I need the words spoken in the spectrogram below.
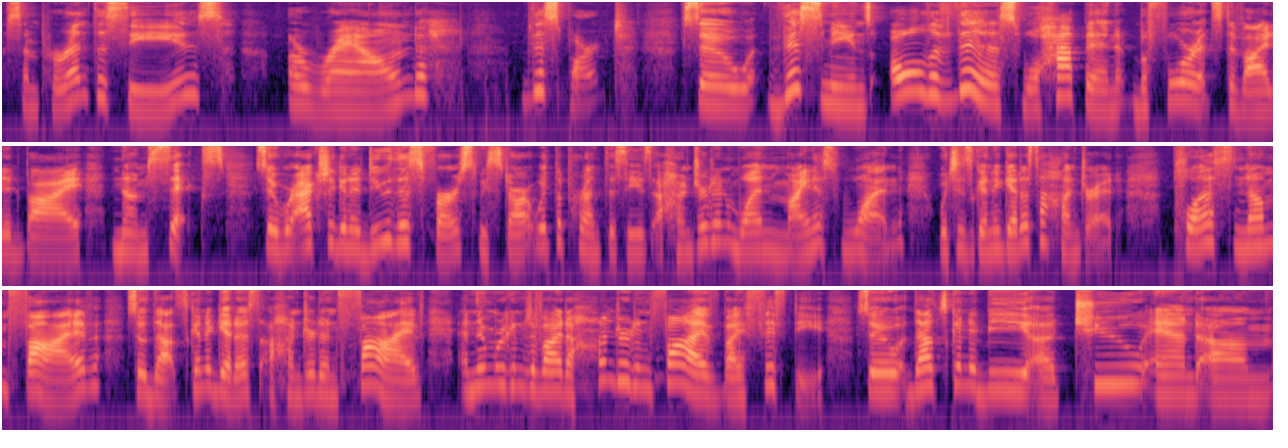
some parentheses around this part? So this means all of this will happen before it's divided by num6. So we're actually going to do this first. We start with the parentheses 101 minus 1, which is going to get us 100, plus num5, so that's going to get us 105, and then we're going to divide 105 by 50. So that's going to be a 2 and um,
